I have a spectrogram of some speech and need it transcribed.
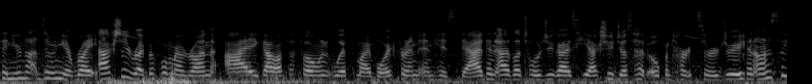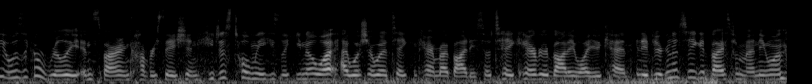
then you're not doing it right. Actually, right before my run, I got off the phone with my boyfriend and his dad. And as I told you guys, he actually just had open heart surgery. And honestly, it was like a really inspiring conversation. He just told me, he's like, you know what? I wish I would have taken care of my body. So take care of your body while you can. And if you're gonna take advice from anyone,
